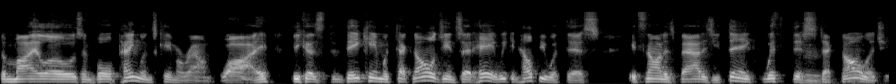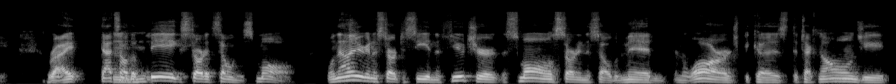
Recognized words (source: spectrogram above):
the milos and bold penguins came around. Why? Because they came with technology and said hey we can help you with this it's not as bad as you think with this Mhm. technology right that's how the Mhm. big started selling the small well, now you're going to start to see in the future the small is starting to sell the mid and the large because the technology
